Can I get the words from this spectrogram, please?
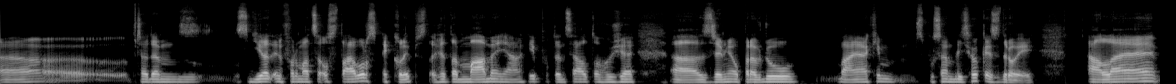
uh, předem z, sdílet informace o Star Wars Eclipse, takže tam máme nějaký potenciál toho, že uh, zřejmě opravdu má nějakým způsobem blízko ke zdroji ale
